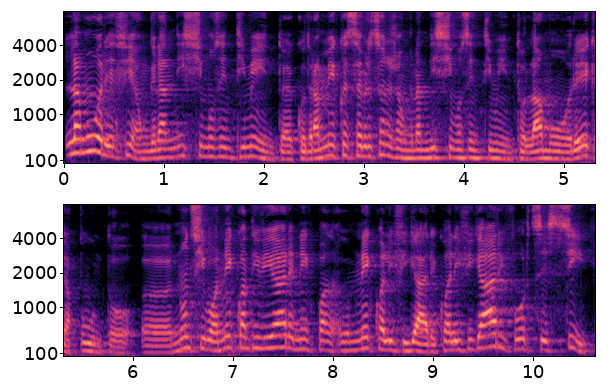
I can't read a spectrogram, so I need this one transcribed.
l'amore sì è un grandissimo sentimento, ecco, tra me e questa persona c'è un grandissimo sentimento, l'amore che appunto eh, non si può né quantificare né, qua- né qualificare, qualificare forse sì,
